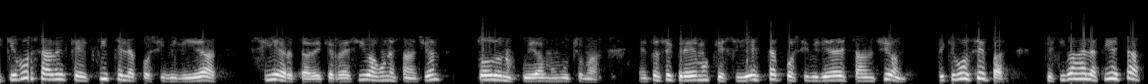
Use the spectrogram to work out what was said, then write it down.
y que vos sabes que existe la posibilidad cierta de que recibas una sanción, todos nos cuidamos mucho más. Entonces creemos que si esta posibilidad de sanción, de que vos sepas que si vas a la fiesta,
